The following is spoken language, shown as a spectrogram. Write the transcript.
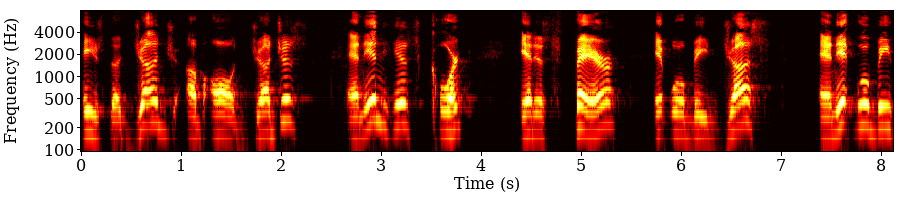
He's the judge of all judges. And in His court, it is fair, it will be just, and it will be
